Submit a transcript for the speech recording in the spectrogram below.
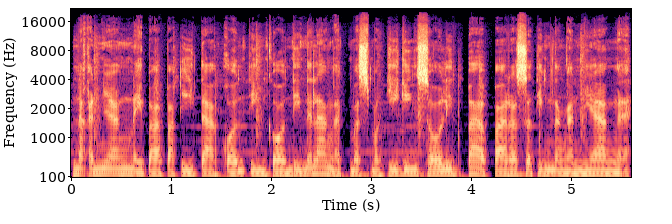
na kanyang naipapakita konting-konti na lang at mas magiging solid pa para sa team ng Anyang.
